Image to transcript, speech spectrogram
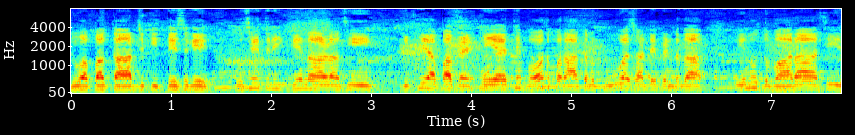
ਜੋ ਆਪਾਂ ਕਾਰਜ ਕੀਤੇ ਸੀਗੇ, ਉਸੇ ਤਰੀਕੇ ਨਾਲ ਅਸੀਂ ਜਿੱਥੇ ਆਪਾਂ ਬੈਠੇ ਆ ਇੱਥੇ ਬਹੁਤ ਪੁਰਾਤਨ ਖੂਹ ਆ ਸਾਡੇ ਪਿੰਡ ਦਾ, ਇਹਨੂੰ ਦੁਬਾਰਾ ਅਸੀਂ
